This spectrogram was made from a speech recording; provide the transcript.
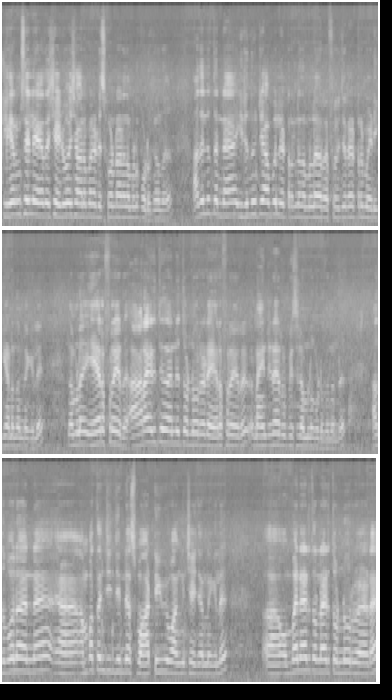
ക്ലിയറൻസ് സെയിൽ ഏകദേശം എഴുപത് ശതമാനം വരെ ഡിസ്കൗണ്ടാണ് നമ്മൾ കൊടുക്കുന്നത്. അതിൽ തന്നെ ഇരുന്നൂറ്റി അമ്പത് ലിറ്ററിന് നമ്മൾ റെഫ്രിജറേറ്റർ മേടിക്കുകയാണെന്നുണ്ടെങ്കിൽ നമ്മൾ എയർ ഫ്രയർ ആറായിരത്തി നാനൂറ്റി തൊണ്ണൂറ് air fryer ninety nine rupees നമ്മൾ കൊടുക്കുന്നുണ്ട്. അതുപോലെ തന്നെ അമ്പത്തഞ്ച് ഇഞ്ചിന്റെ സ്മാർട്ട് ടി വി വാങ്ങിച്ചു കഴിഞ്ഞിട്ടുണ്ടെങ്കിൽ ഒമ്പതിനായിരത്തി തൊള്ളായിരത്തി തൊണ്ണൂറ് രൂപയുടെ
